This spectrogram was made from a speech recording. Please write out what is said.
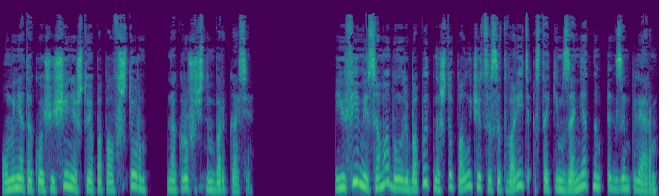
«У меня такое ощущение, что я попал в шторм на крошечном баркасе». Юфимии сама было любопытно, что получится сотворить с таким занятным экземпляром,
